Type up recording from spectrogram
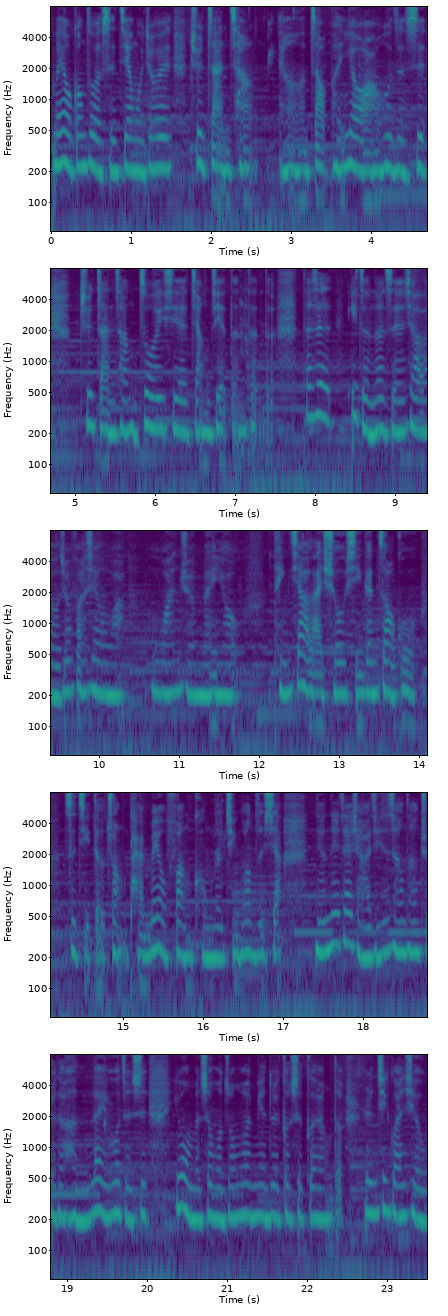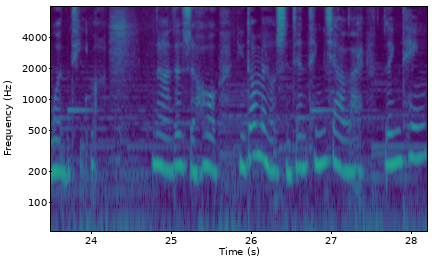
没有工作的时间，我就会去展场，嗯，找朋友啊，或者是去展场做一些讲解等等的。但是，一整段时间下来，我就发现，哇，我完全没有。停下来休息跟照顾自己的状态，没有放空的情况之下，你的内在小孩其实常常觉得很累，或者是因为我们生活中会面对各式各样的人际关系的问题嘛。那这时候你都没有时间停下来聆听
